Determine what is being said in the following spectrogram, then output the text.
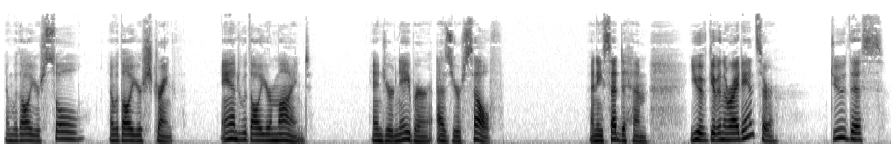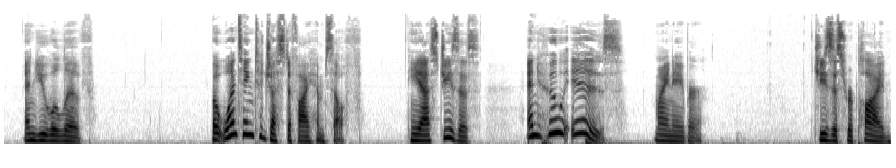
and with all your soul, and with all your strength, and with all your mind, and your neighbor as yourself. And he said to him, You have given the right answer. Do this, and you will live. But wanting to justify himself, he asked Jesus, And who is my neighbor? Jesus replied,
